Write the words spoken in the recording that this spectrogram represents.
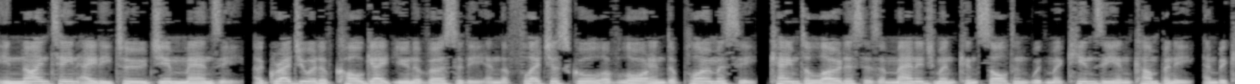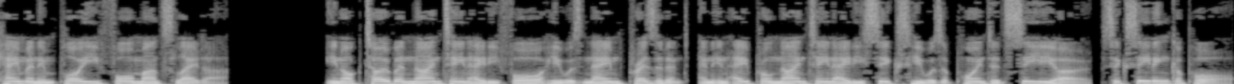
In 1982 Jim Manzi, a graduate of Colgate University and the Fletcher School of Law and Diplomacy, came to Lotus as a management consultant with McKinsey & Company, and became an employee four months later. In October 1984 he was named president, and in April 1986 he was appointed CEO, succeeding Kapor.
